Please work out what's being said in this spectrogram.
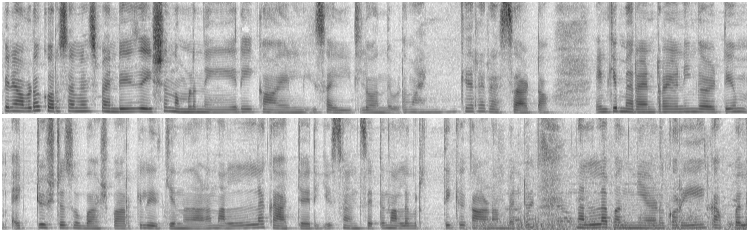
പിന്നെ അവിടെ കുറച്ച് സമയം സ്പെൻഡ് ചെയ്ത ശേഷം നമ്മൾ നേരെ ഈ കായലിന്റെ ഈ സൈഡിൽ വന്ന് ഇവിടെ ഭയങ്കര രസമാട്ടോ എനിക്ക് മെറൈൻ ട്രെയിനിങ് കാട്ടിയും ഏറ്റവും ഇഷ്ടം സുഭാഷ് പാർക്കിൽ ഇരിക്കുന്നതാണ്. നല്ല കാറ്റായിരിക്കും സൺസെറ്റ് നല്ല വൃത്തിക്ക് കാണാൻ പറ്റും. നല്ല ഭംഗിയാണ് കുറേ കപ്പൽ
